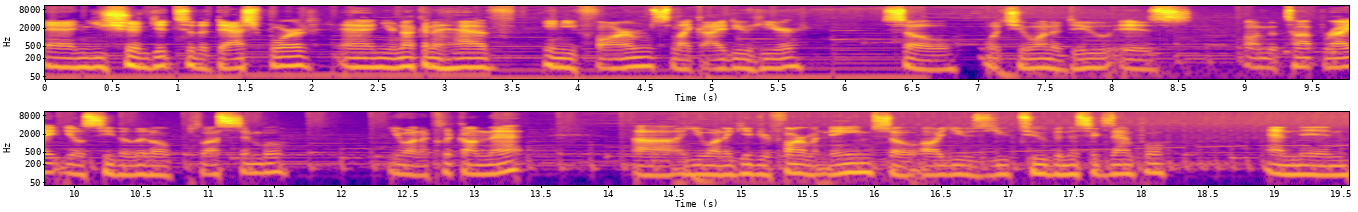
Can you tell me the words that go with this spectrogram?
And you should get to the dashboard and you're not going to have any farms like I do here. So what you want to do is on the top right, you'll see the little plus symbol. You want to click on that. Uh, you want to give your farm a name. So I'll use YouTube in this example and then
